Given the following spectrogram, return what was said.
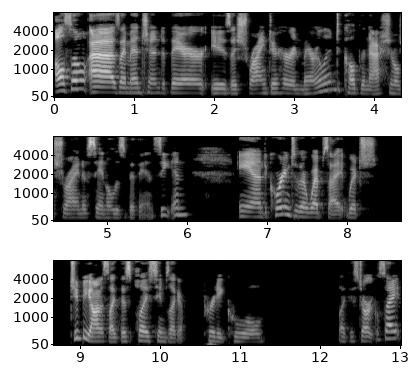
Also, as I mentioned, there is a shrine to her in Maryland called the National Shrine of St. Elizabeth Ann Seton. And according to their website, which, to be honest, like this place seems like a pretty cool, like historical site.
